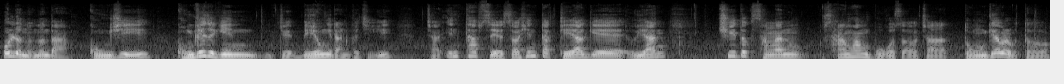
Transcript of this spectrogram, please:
올려놓는다. 공시 공개적인 내용이라는 거지. 자, 인탑스에서 흰탁 계약에 의한 취득 상황 상황 보고서. 자, 동개발부터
